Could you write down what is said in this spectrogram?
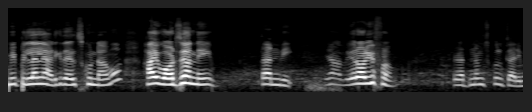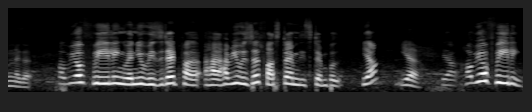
మీ పిల్లల్ని అడిగి తెలుసుకున్నాము hi what's your name Tanvi. Yeah where are you from Ratnam school Karimnagar. How you're feeling when you visited how you visited first time this temple yeah yeah yeah how you're feeling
